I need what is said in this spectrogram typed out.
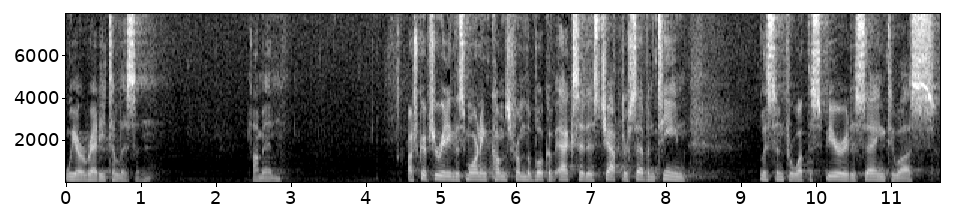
We are ready to listen. Amen. Our scripture reading this morning comes from the book of Exodus, chapter 17 Listen for what the Spirit is saying to us.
